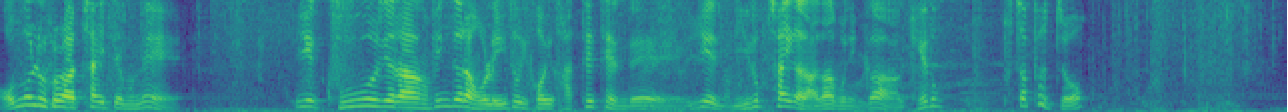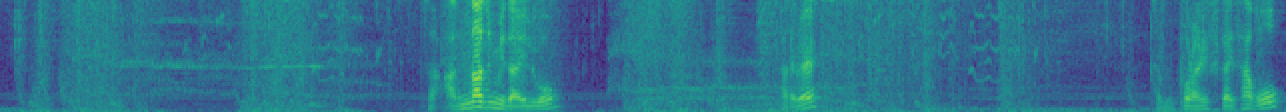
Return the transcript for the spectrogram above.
언놀리호라 차이 때문에 이게 굴이랑 핀드랑 원래 이속이 거의 같을 텐데 이게 이속 차이가 나다 보니까 계속 붙잡혔죠. 자, 안 놔줍니다, 120. 4레벨. 자, 무포랑 힐스까지 사고.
